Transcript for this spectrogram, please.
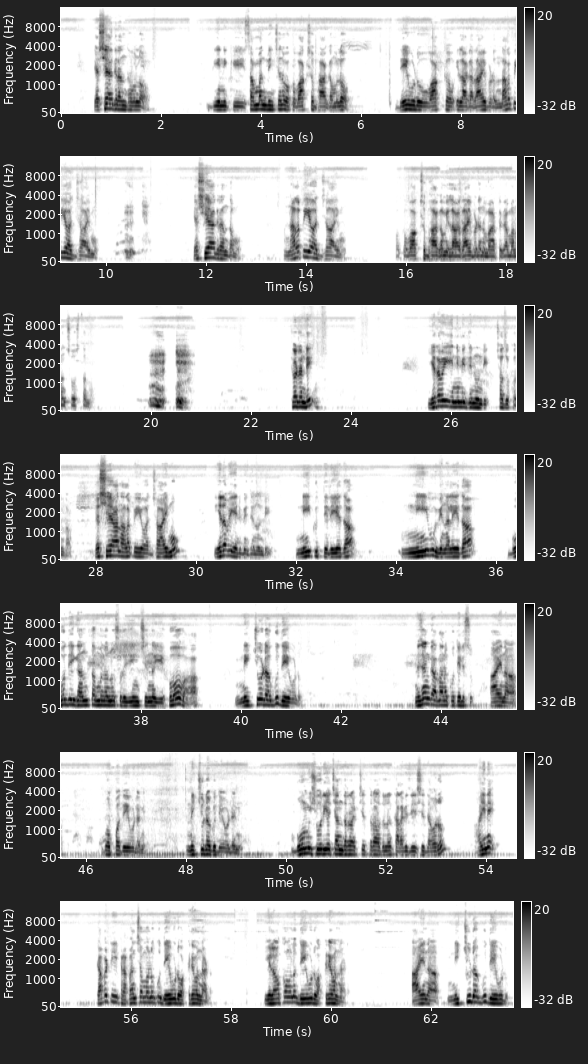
యశా గ్రంథంలో దీనికి సంబంధించిన ఒక వాక్ష భాగంలో దేవుడు వాక్ ఇలాగ రాయబడు నలభై అధ్యాయము. యశయా గ్రంథము. నలభై అధ్యాయము. ఒక వాక్ష భాగం ఇలా రాయబడిన మాటగా మనం చూస్తున్నాం. చూడండి. ఇరవై ఎనిమిది నుండి చదువుకుందాం. యషయా నలభై అధ్యాయము ఇరవై ఎనిమిది నుండి. నీకు తెలియదా? నీవు వినలేదా? బోధిగంతములను సృజించిన యెహోవా నిత్యుడగు దేవుడు. నిజంగా మనకు తెలుసు ఆయన గొప్ప దేవుడని నిత్యుడగు దేవుడని. భూమి సూర్య చంద్ర నక్షత్రాదులను కలగజేసేదెవరు? ఆయనే. కాబట్టి ఈ ప్రపంచమునకు దేవుడు ఒక్కడే ఉన్నాడు. ఈ లోకంలో దేవుడు అక్కడే ఉన్నాడు. ఆయన నిచ్చుడగ్గు దేవుడు.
